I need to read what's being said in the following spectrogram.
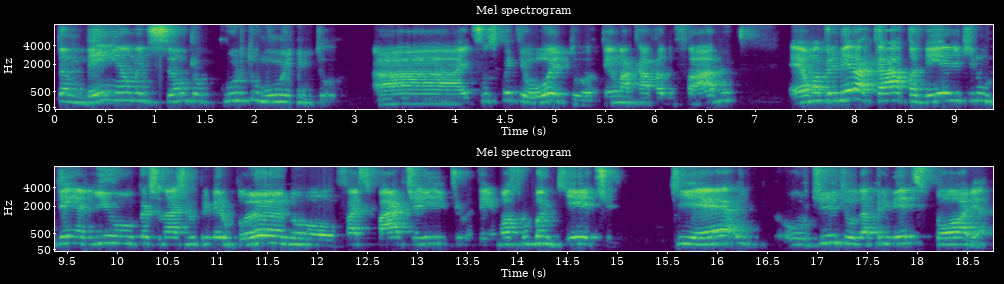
Também é uma edição que eu curto muito. A edição 58 tem uma capa do Fábio é uma primeira capa dele que não tem ali o personagem no primeiro plano, faz parte aí, de, tem, mostra o banquete, que é o, o título da primeira história,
